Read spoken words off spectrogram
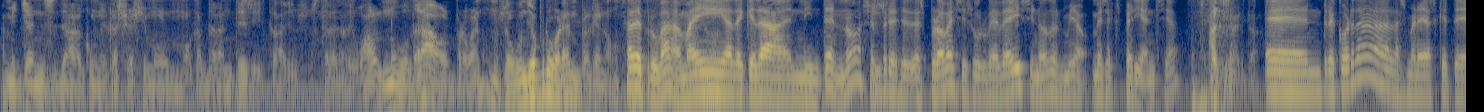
a mitjans de comunicació així molt, molt capdavanters i clar, dius, ostres, al igual no voldrà, o, però bueno, no sé, algun dia ho provarem, per què no? S'ha de provar, mai ha de quedar en intent, no? Sempre es prova i si surt bé bé i si no, doncs mira, més experiència. Exacte. Eh, recorda les maneres que té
